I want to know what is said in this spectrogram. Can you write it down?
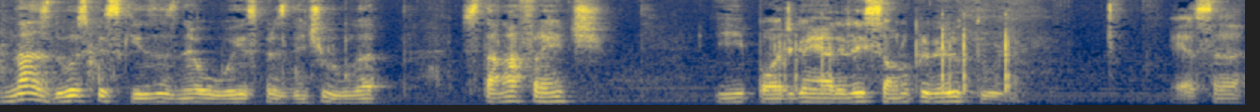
Nas duas pesquisas, né, o ex-presidente Lula está na frente e pode ganhar a eleição no primeiro turno. Essa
